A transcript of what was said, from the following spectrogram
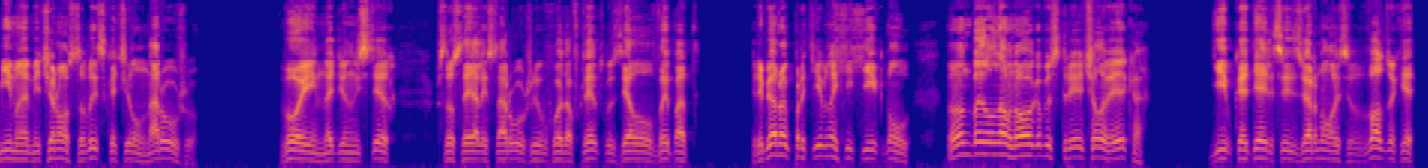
мимо меченосца выскочил наружу. Воин, один из тех, что стояли снаружи у входа в клетку, сделал выпад. Ребенок противно хихикнул. Он был намного быстрее человека. Гибкое тельце извернулось в воздухе,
